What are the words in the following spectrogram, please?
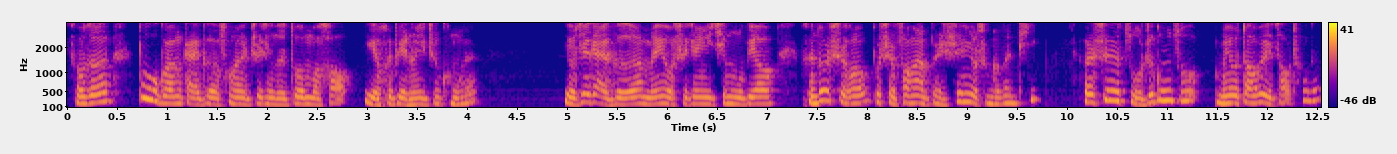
否则，不管改革方案制定的多么好，也会变成一纸空文。有些改革没有实现预期目标，很多时候不是方案本身有什么问题，而是组织工作没有到位造成的。”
